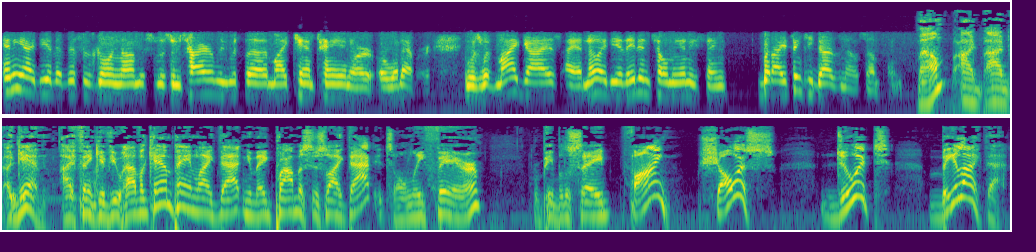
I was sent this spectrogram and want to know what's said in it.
any idea that this was going on. This was entirely with uh, my campaign or or whatever. It was with my guys. I had no idea. They didn't tell me anything." But I think he does know something. Well, I, I, again, I think if you have a campaign like that and you make promises like that, it's only fair for people to say, fine, show us, do it, be like that.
